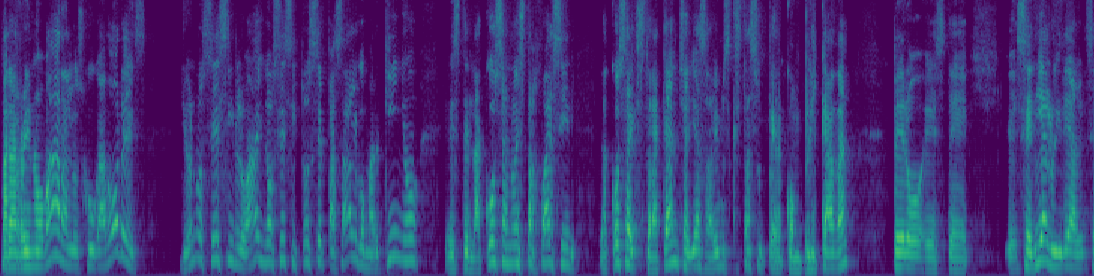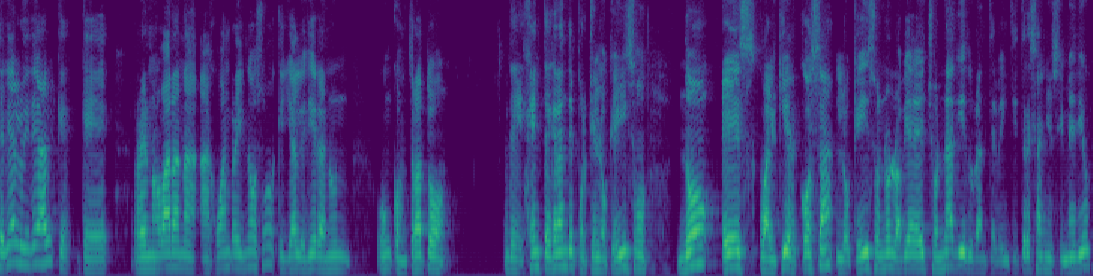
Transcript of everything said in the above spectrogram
para renovar a los jugadores. Yo no sé si lo hay, no sé si tú sepas algo, Marquiño, este, la cosa no está fácil la cosa extracancha ya sabemos que está súper complicada, pero este, eh, sería lo ideal, sería lo ideal que, renovaran a, Juan Reynoso, que ya le dieran un, un contrato de gente grande, porque lo que hizo no es cualquier cosa, lo que hizo no lo había hecho nadie durante 23 años y medio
